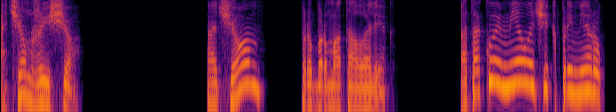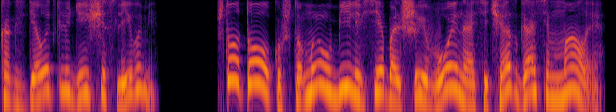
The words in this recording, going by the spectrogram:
«О чем же еще?» «О чем?» — пробормотал Олег. «О такой мелочи, к примеру, как сделать людей счастливыми. Что толку, что мы убили все большие войны, а сейчас гасим малые?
